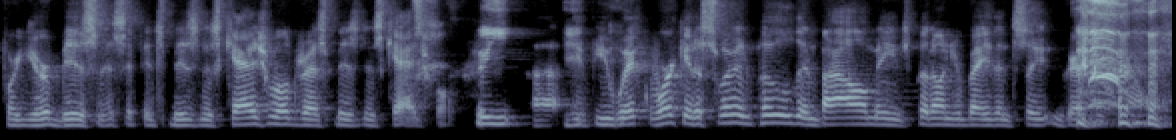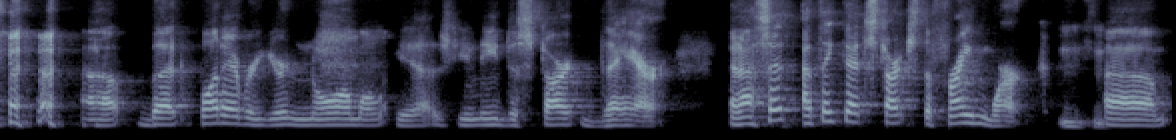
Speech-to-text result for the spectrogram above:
for your business. If it's business casual, dress business casual. Uh, if you work, work at a swimming pool, then by all means put on your bathing suit and grab your uh, But whatever your normal is, you need to start there. And I said, I think that starts the framework mm-hmm. um,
